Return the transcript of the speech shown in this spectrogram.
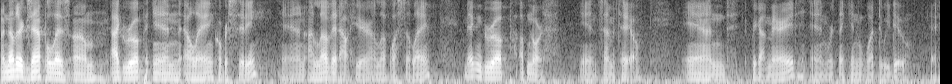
Another example is um, I grew up in LA, in Culver City, and I love it out here. I love West LA. Megan grew up up north in San Mateo, and we got married, and we're thinking, what do we do? Okay.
